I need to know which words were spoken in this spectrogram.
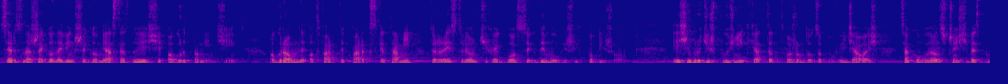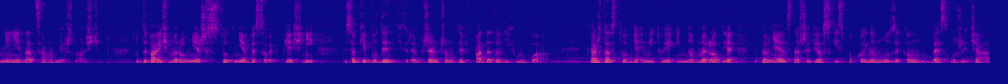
W sercu naszego największego miasta znajduje się ogród pamięci. Ogromny, otwarty park z kwiatami, które rejestrują ciche głosy, gdy mówisz w ich pobliżu. Jeśli wrócisz później, kwiaty odtworzą to, co powiedziałeś, zachowując szczęśliwe wspomnienie na całą wieczność. Zbudowaliśmy również studnie wesołych pieśni, wysokie budynki, które brzęczą, gdy wpada do nich mgła. Każda studnia emituje inną melodię, wypełniając nasze wioski spokojną muzyką bez użycia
